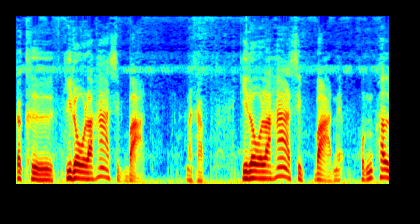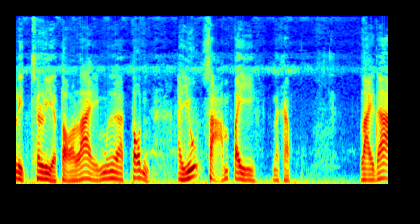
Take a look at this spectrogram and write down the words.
ก็คือกิโลละ50 บาทนะครับกิโลละ 50 บาทเนี่ยผลผลิตเฉลี่ยต่อไร่เมื่อต้นอายุ 3 ปีนะครับ รายได้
